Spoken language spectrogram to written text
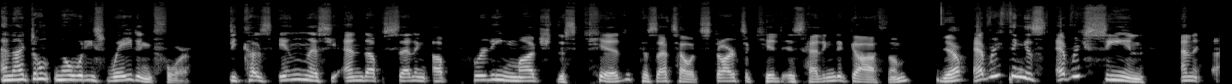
And I don't know what he's waiting for because in this, you end up setting up pretty much this kid, because that's how it starts. A kid is heading to Gotham Yep. everything is every scene and uh,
